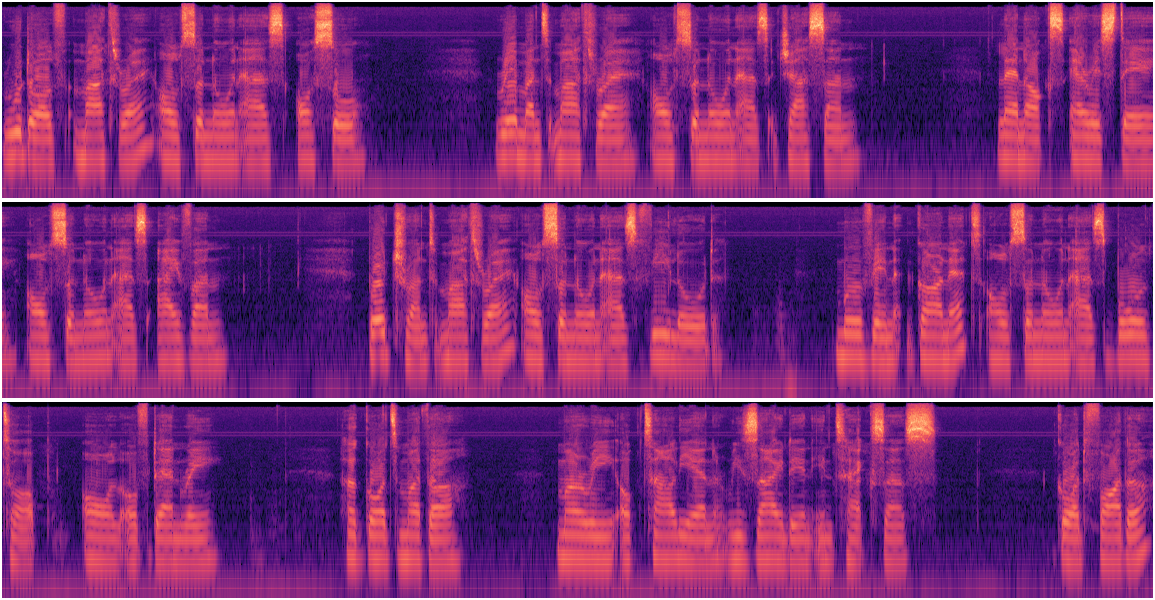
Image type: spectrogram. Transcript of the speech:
Rudolf Matre, also known as Osso, Raymond Matre, also known as Jason, Lennox Ariste, also known as Ivan, Bertrand Matre, also known as Velode, Mervyn Garnett, also known as Boltop, all of Dennery. Her godmother, Marie Octalian, residing in Texas. Godfather,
